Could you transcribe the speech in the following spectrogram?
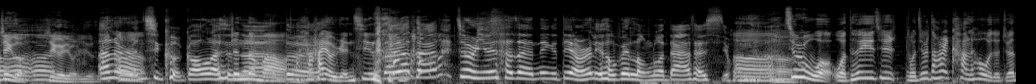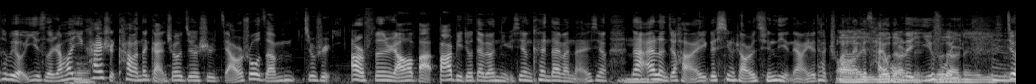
这个嗯这个有意思。艾伦人气可高了，现在真的吗？对，他还有人气呢。大家大家就是因为他在那个电影里头被冷落，大家才喜欢他。嗯就是我，我特意去，我就当时看了以后，我就觉得特别有意思。然后一嗯开始看完的感受就是，假如说咱们就是二分，然后把芭比就代表女性，Ken 代表男性，那艾伦就好像一个性少数群体那样，因为他穿了个彩虹的衣服。就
